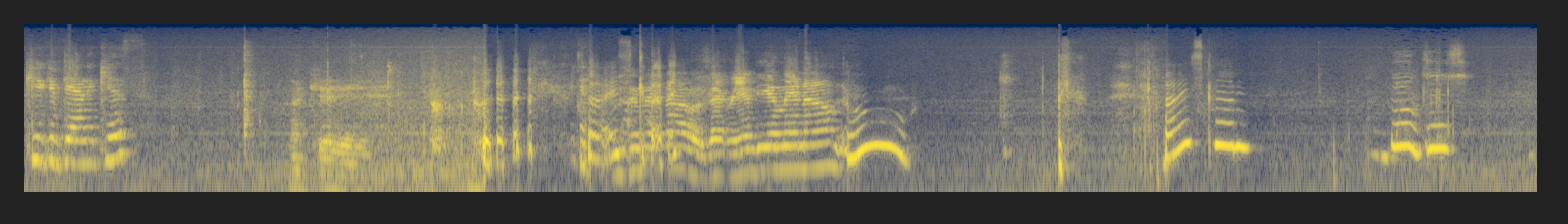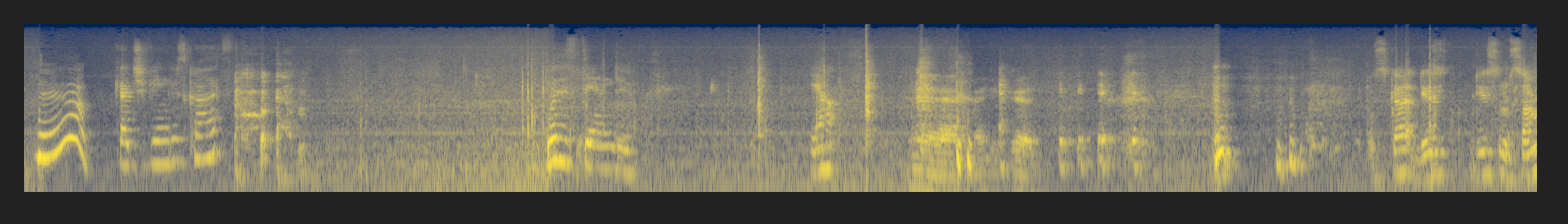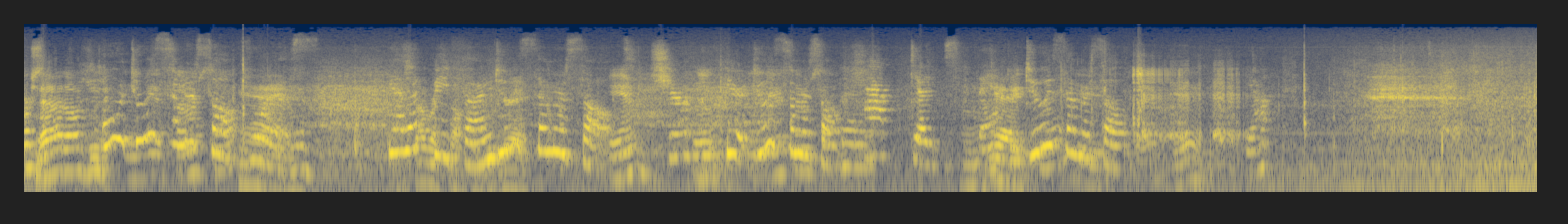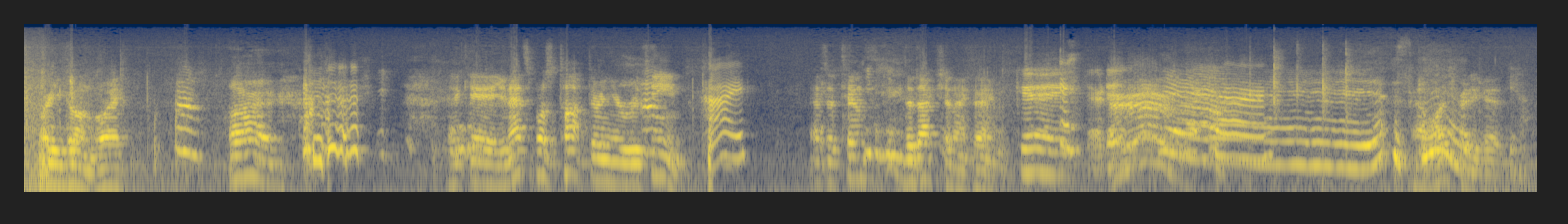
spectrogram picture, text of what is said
Can you give Dan a kiss? Okay. Who's in there now? Is that Randy in there now? Ooh. Hi, Scotty. Yeah. Got your fingers crossed? what does Dan do? Yeah. Yeah, make it good. Well, Scott, do, do some somersaults. No, don't you? Oh, do a Do a somersault? somersault for us. Yeah, that'd be Somersault fun. would be Do a great. somersault. Yeah? Sure. You- Here, do a somersault, Danny. Does that? Okay. Do a somersault. Yeah. Yeah. Where are you going, boy? Alright. Okay, you're not supposed to talk during your routine. Hi. That's a tenth deduction, I think. Okay, there it is. Hey, that was good. That was pretty good. Yeah.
